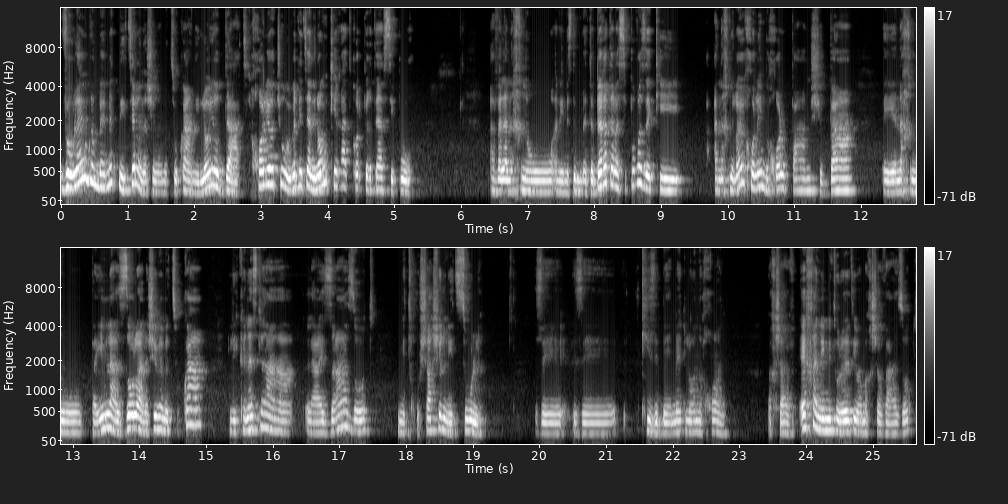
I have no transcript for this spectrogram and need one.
ואולי הוא גם באמת ניצל אנשים במצוקה, אני לא יודעת, יכול להיות שהוא באמת ניצל, אני לא מכירה את כל פרטי הסיפור. אבל אנחנו, אני מדברת על הסיפור הזה כי אנחנו לא יכולים בכל פעם שבה אנחנו באים לעזור לאנשים במצוקה, להיכנס לה, לעזרה הזאת מתחושה של ניצול. זה, זה, כי זה באמת לא נכון. עכשיו, איך אני מתמודדת עם המחשבה הזאת?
